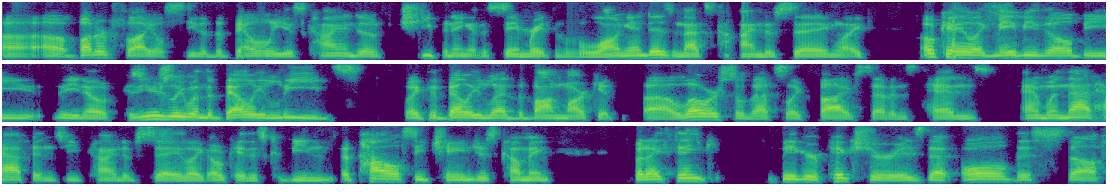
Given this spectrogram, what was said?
uh, a butterfly, you'll see that the belly is kind of cheapening at the same rate that the long end is, and that's kind of saying like, okay, like maybe there'll be you know, because usually when the belly leads, like the belly led the bond market uh, lower. So that's like five, sevens, tens. And when that happens, you kind of say, like, okay, this could be a policy change is coming. But I think bigger picture is that all this stuff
